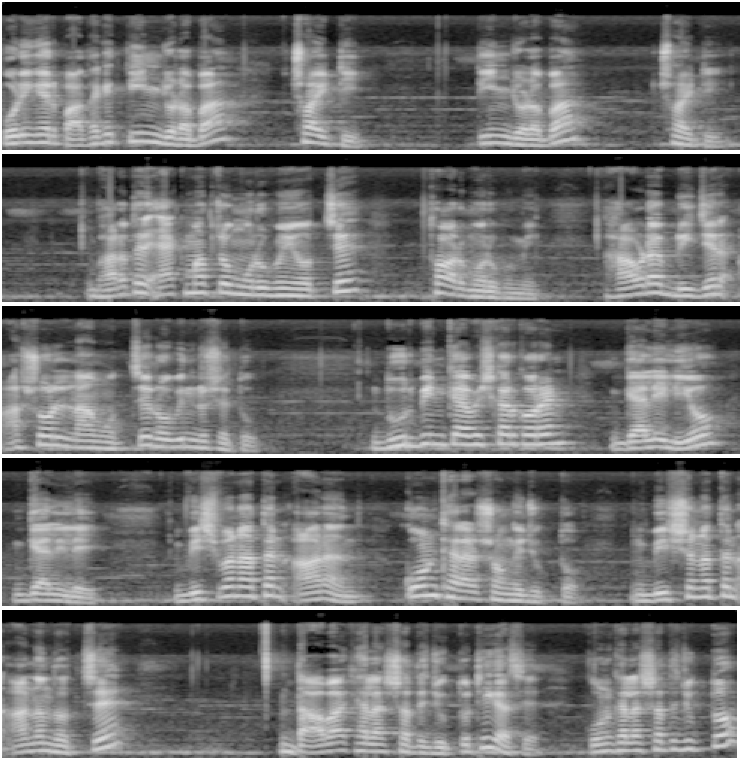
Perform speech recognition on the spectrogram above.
ফড়িংয়ের পা থাকে তিন জোড়া বা ছয়টি। তিন জোড়া বা ছয়টি। ভারতের একমাত্র মরুভূমি হচ্ছে থর মরুভূমি। হাওড়া ব্রিজের আসল নাম হচ্ছে রবীন্দ্র সেতু। দূরবীনকে আবিষ্কার করেন গ্যালিলিও গ্যালিলেই। বিশ্বনাথন আনন্দ খেলার সঙ্গে যুক্ত? বিশ্বনাথন আনন্দ হচ্ছে দাবা খেলার সাথে যুক্ত, ঠিক আছে? কোন খেলার সাথে যুক্ত?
